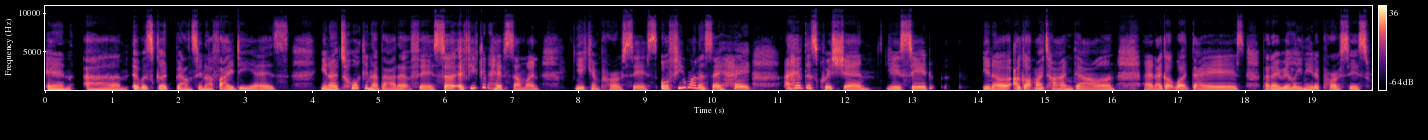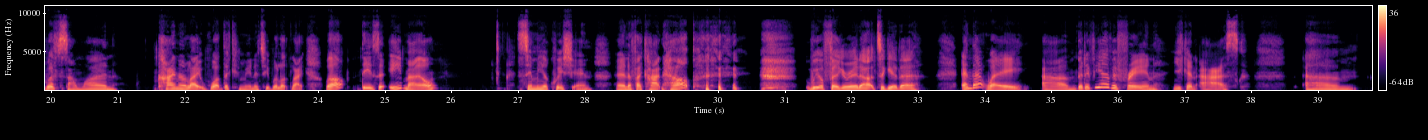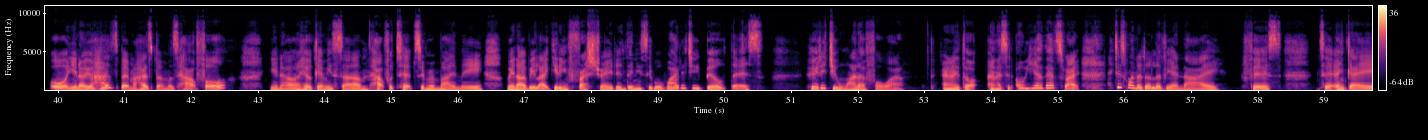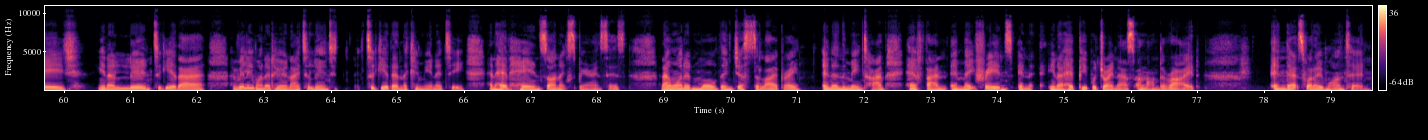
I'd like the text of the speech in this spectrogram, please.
and um, it was good bouncing off ideas, you know, talking about it first. So if you can have someone you can process, or if you want to say, hey, I have this question. You said, you know, I got my time down and I got what days, but I really need a process with someone kind of like what the community would look like. Well, there's an email. Send me a question. And if I can't help, we'll figure it out together. And that way, um, but if you have a friend, you can ask. Um, or, you know, your husband. My husband was helpful. You know, he'll give me some helpful tips and remind me when I'll be like getting frustrated. And then he said, Well, why did you build this? Who did you want it for? And I thought, and I said, Oh, yeah, that's right. I just wanted Olivia and I first to engage, you know, learn together. I really wanted her and I to learn to, together in the community and have hands on experiences. And I wanted more than just a library. And in the meantime, have fun and make friends and, you know, have people join us along the ride. And that's what I wanted.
